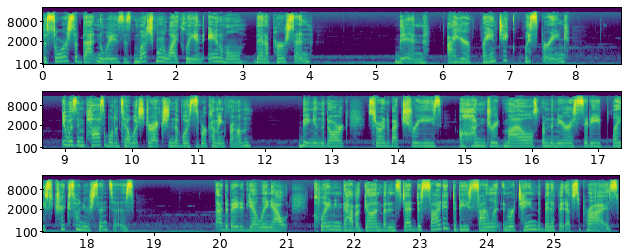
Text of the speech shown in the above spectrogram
the source of that noise is much more likely an animal than a person. Then I hear frantic whispering. It was impossible to tell which direction the voices were coming from. Being in the dark, surrounded by trees, a hundred miles from the nearest city, plays tricks on your senses. I debated yelling out, claiming to have a gun, but instead decided to be silent and retain the benefit of surprise.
